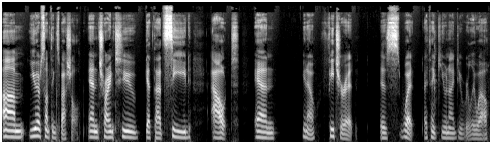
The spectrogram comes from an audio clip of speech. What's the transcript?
Um, you have something special, and trying to get that seed out and, you know, feature it is what I think you and I do really well.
